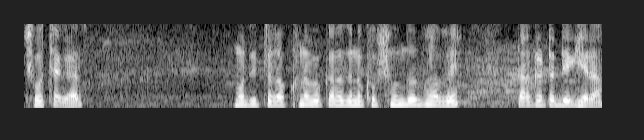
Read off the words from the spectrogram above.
শৌচাগার। মসজিদটা রক্ষণাবেক্ষণের জন্য খুব সুন্দরভাবে তারকাটা দিয়ে ঘেরা।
